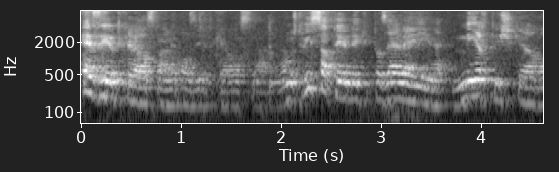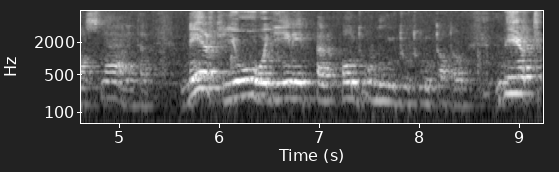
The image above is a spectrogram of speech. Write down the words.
ezért kell használni, azért kell használni. Na most visszatérnék itt az elejére, miért is kell használni? Tehát miért jó, hogy én éppen pont Ubuntu-t mutatom? Miért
